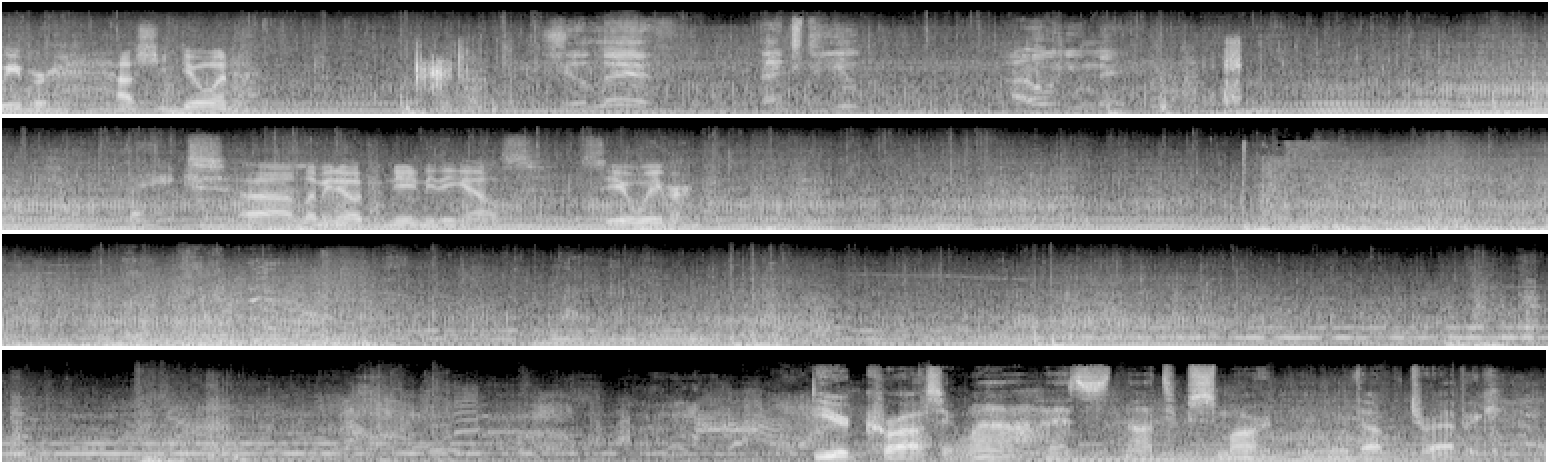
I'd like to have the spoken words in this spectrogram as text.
Weaver, how's she doing? She'll live, thanks to you. I owe you, man. Thanks. Uh, let me know if you need anything else. See you, Weaver. Deer crossing. Wow, that's not too smart, without the traffic.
